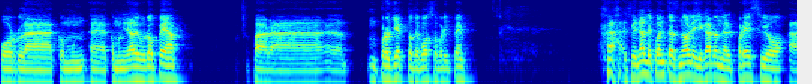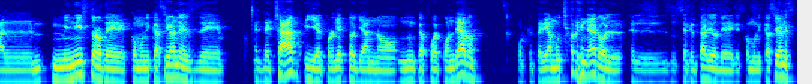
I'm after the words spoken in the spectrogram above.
por la comunidad europea para un proyecto de voz sobre IP. Al final de cuentas no le llegaron el precio al ministro de comunicaciones de, de Chad y el proyecto ya no nunca fue fondeado porque pedía mucho dinero el, secretario de comunicaciones.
